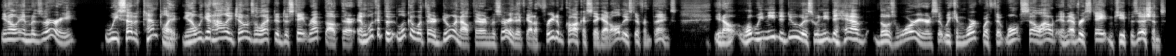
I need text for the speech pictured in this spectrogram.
You know, in Missouri, we set a template. You know, we get Holly Jones elected to state rep out there, and look at the look at what they're doing out there in Missouri. They've got a Freedom Caucus. They got all these different things. You know, what we need to do is we need to have those warriors that we can work with that won't sell out in every state and key positions.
